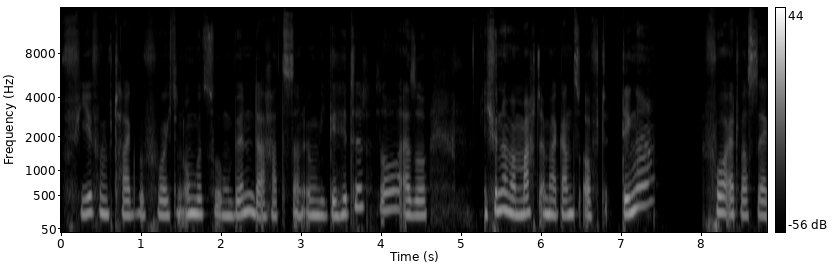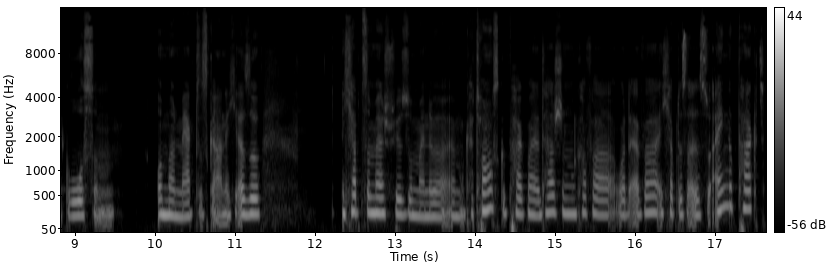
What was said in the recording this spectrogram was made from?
vier, fünf Tage bevor ich dann umgezogen bin, da hat es dann irgendwie gehittet so. Also ich finde, man macht immer ganz oft Dinge vor etwas sehr Großem und man merkt es gar nicht. Also ich habe zum Beispiel so meine ähm, Kartons gepackt, meine Taschen, Koffer, whatever. Ich habe das alles so eingepackt,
